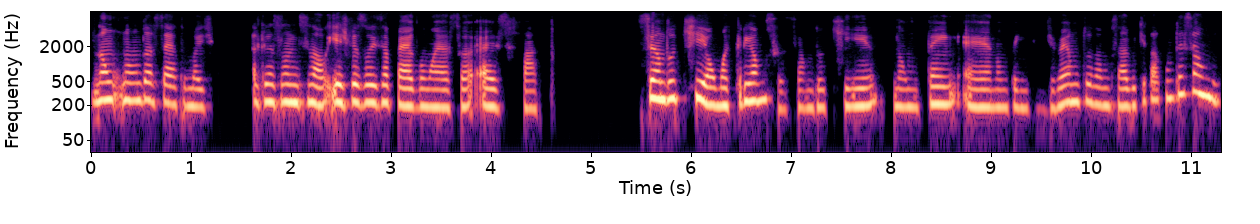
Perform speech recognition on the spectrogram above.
não, não dá certo, mas a criança não disse não. E as pessoas se apegam a, essa, a esse fato. Sendo que é uma criança, sendo que não tem, é, não tem entendimento, não sabe o que está acontecendo.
